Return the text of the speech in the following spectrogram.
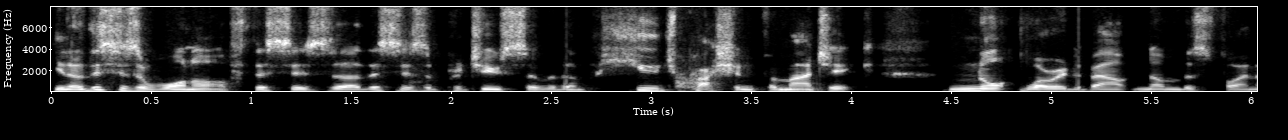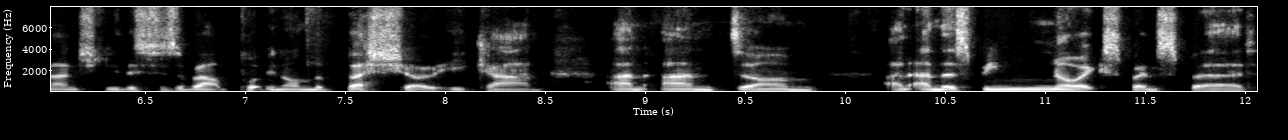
you know, this is a one-off. This is uh, this is a producer with a huge passion for magic, not worried about numbers financially. This is about putting on the best show he can, and and um, and, and there's been no expense spared,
